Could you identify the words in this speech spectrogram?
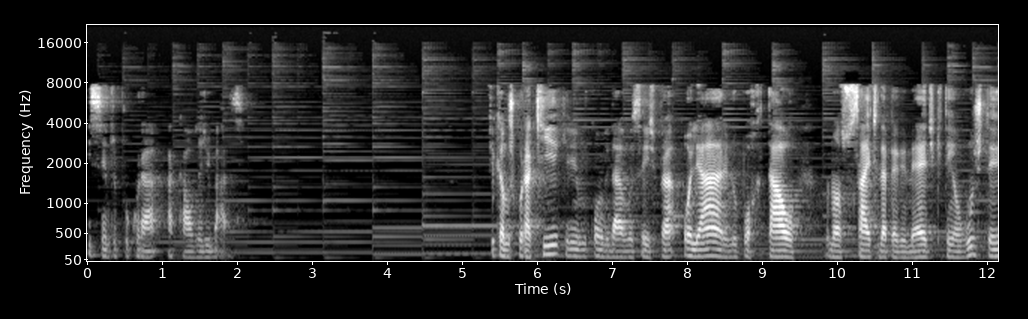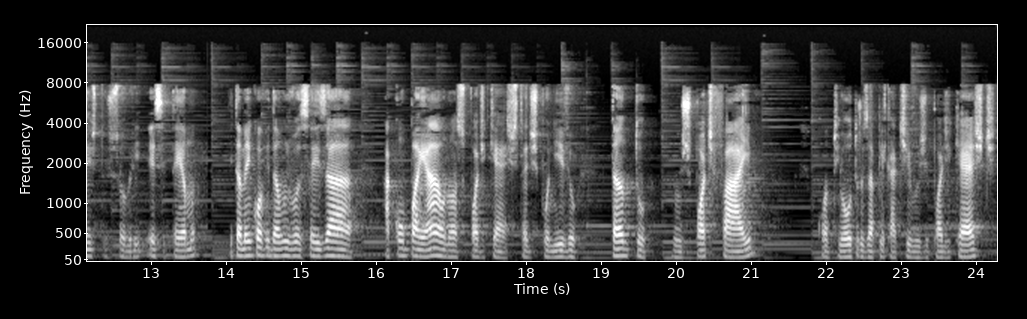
e sempre procurar a causa de base. Ficamos por aqui, queríamos convidar vocês para olharem no portal do nosso site da PebMed, que tem alguns textos sobre esse tema, e também convidamos vocês a acompanhar o nosso podcast. Está disponível tanto no Spotify quanto em outros aplicativos de podcast,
